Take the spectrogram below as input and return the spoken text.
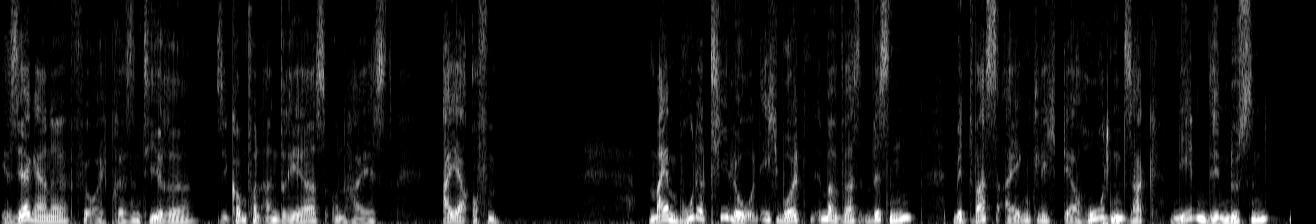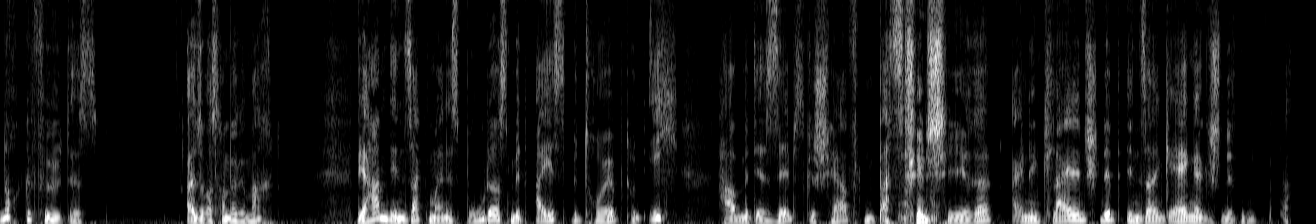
sehr gerne für euch präsentiere. Sie kommt von Andreas und heißt Eier offen. Mein Bruder Thilo und ich wollten immer was wissen, mit was eigentlich der Hodensack neben den Nüssen noch gefüllt ist. Also was haben wir gemacht? Wir haben den Sack meines Bruders mit Eis betäubt und ich habe mit der selbstgeschärften Bastelschere einen kleinen Schnitt in sein Gehänge geschnitten.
